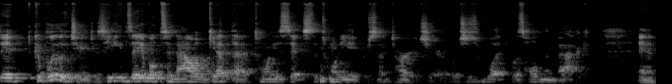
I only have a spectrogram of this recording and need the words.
it completely changes. He's able to now get that 26 to 28 percent target share, which is what was holding him back, and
